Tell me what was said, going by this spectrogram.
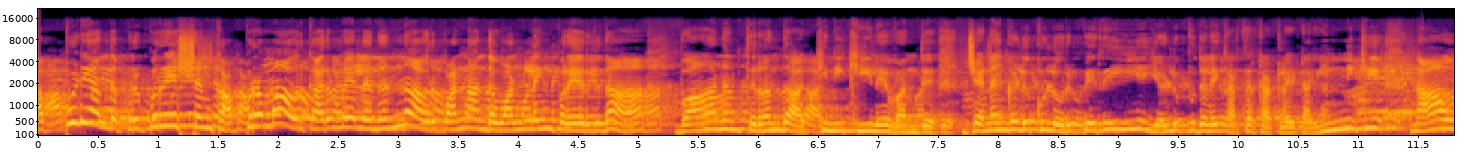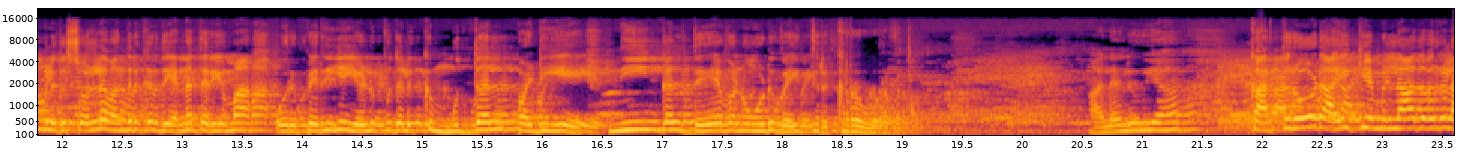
அப்படி அந்த ப்ரிப்பரேஷனுக்கு அப்புறமா அவர் கருமையில் நின்று அவர் பண்ண அந்த ஒன் லைன் ப்ரேயருக்கு தான் வானம் திறந்து அக்கினி கீழே வந்து ஜனங்களுக்குள் ஒரு பெரிய பெரிய எழுப்புதலை கர்த்தர் கட்டளையிட்டார். இன்னைக்கு நான் உங்களுக்கு சொல்ல வந்திருக்கிறது என்ன தெரியுமா? ஒரு பெரிய எழுப்புதலுக்கு முதல் படியே நீங்கள் தேவனோடு வைத்திருக்கிற உறவு தான் அலலூயா கர்த்தரோடு ஐக்கியம் இல்லாதவர்கள்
